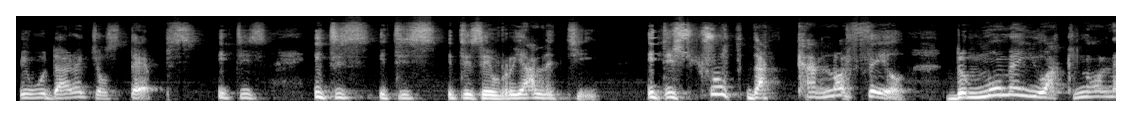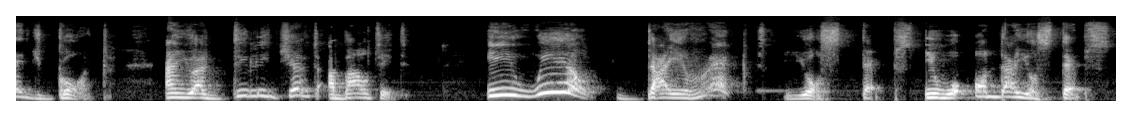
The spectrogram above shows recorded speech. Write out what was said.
it will direct your steps. It is, it is, it is, it is a reality. It is truth that cannot fail. The moment you acknowledge God and you are diligent about it, He will direct your steps. He will order your steps.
